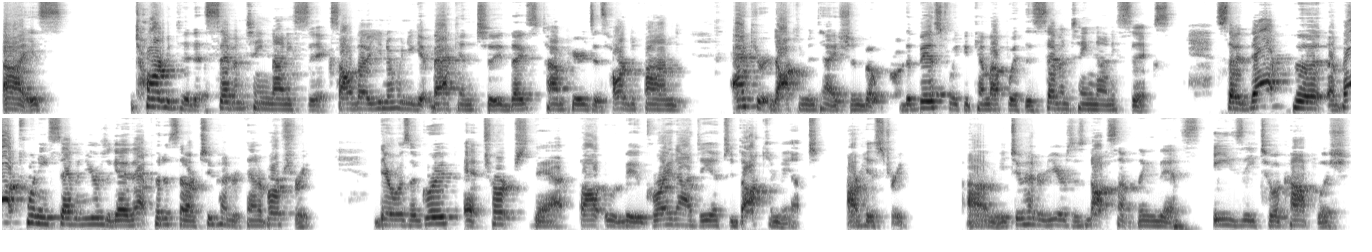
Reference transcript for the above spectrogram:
uh, is targeted at 1796. Although, you know, when you get back into those time periods, it's hard to find accurate documentation, but the best we could come up with is 1796. So that put about 27 years ago, that put us at our 200th anniversary. There was a group at church that thought it would be a great idea to document our history. Um, 200 years is not something that's easy to accomplish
